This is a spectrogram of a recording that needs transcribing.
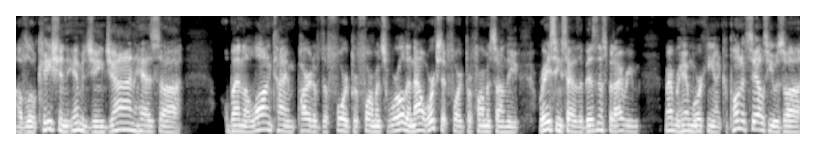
of Location Imaging. John has uh, been a long time part of the Ford Performance world and now works at Ford Performance on the racing side of the business. But I re- remember him working on component sales. He was uh,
